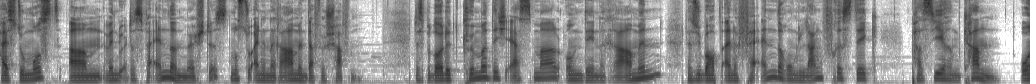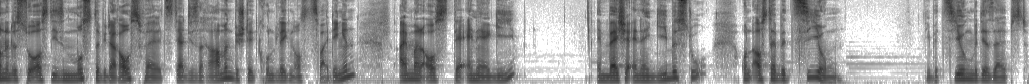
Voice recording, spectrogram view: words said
Heißt, du musst, ähm, wenn du etwas verändern möchtest, musst du einen Rahmen dafür schaffen. Das bedeutet, kümmere dich erstmal um den Rahmen, dass überhaupt eine Veränderung langfristig passieren kann, ohne dass du aus diesem Muster wieder rausfällst. Ja, dieser Rahmen besteht grundlegend aus zwei Dingen. Einmal aus der Energie, in welcher Energie bist du, und aus der Beziehung, die Beziehung mit dir selbst.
